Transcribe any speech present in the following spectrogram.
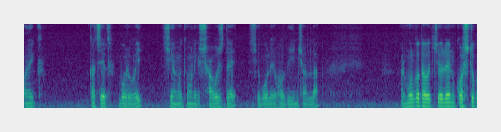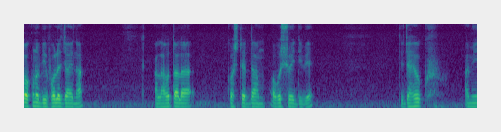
অনেক কাছের বড় ভাই। সে আমাকে অনেক সাহস দেয়। সে বলে, হবে ইনশাল্লাহ আর মূল কথা হচ্ছে হলেন, কষ্ট কখনো বিফলে যায় না। আল্লাহ তালা কষ্টের দাম অবশ্যই দিবে। তো যাই হোক, আমি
